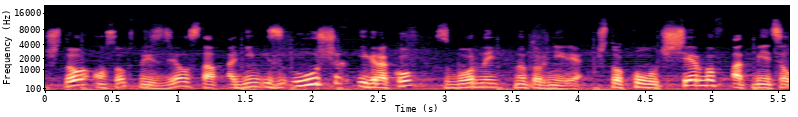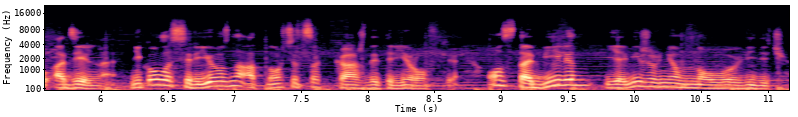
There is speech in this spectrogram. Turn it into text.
что он, собственно, и сделал, став одним из лучших игроков сборной на турнире, что коуч сербов отметил отдельно. Никола серьезно относится к каждой тренировке. Он стабилен, я вижу в нем нового Видича.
